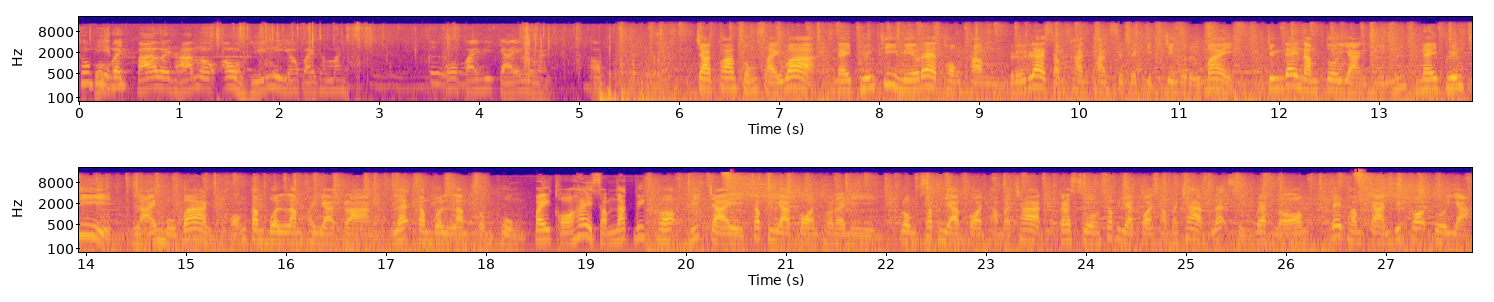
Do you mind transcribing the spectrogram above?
ทุบผมหินไปป้าไปถามเอาเอ้าหินนี่เอาไปทำไมโอ้ไปวิจัยว่างั้นเอา จากความสงสัยว่าในพื้นที่มีแร่ทองคำหรือแร่สำคัญทางเศรษฐกิจจริงหรือไม่ จึงได้นำตัวอย่างหินในพื้นที่หลายหมู่บ้านของตำบลลำพญากลาง และตำบลลำสมพุงไปขอให้สำนักวิเคราะห์ วิจัย ทรัพยากรธรณี กรมทรัพยากรธรรมชาติ กระทรวงทรัพยากรธรรมชาติ และสิ่งแวดล้อม ได้ทำการวิเคราะห์ตัวอย่าง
